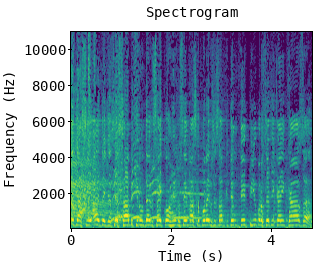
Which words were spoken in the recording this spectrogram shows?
Dejaci, ai, Dejaci, você sabe que não deve sair correndo sem máscara por aí, você sabe que tem um tempinho pra você ficar em casa,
